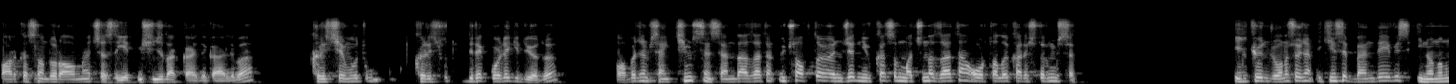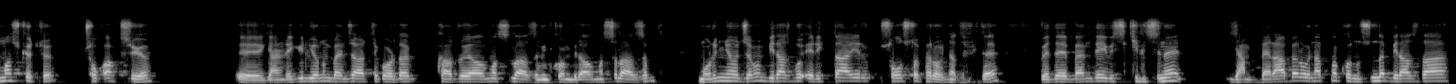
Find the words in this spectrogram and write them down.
arkasına doğru almaya çalıştı. 70. dakikaydı galiba. Christian Wood, Chris Wood direkt gole gidiyordu. Babacım sen kimsin? Sen daha zaten 3 hafta önce Newcastle maçında zaten ortalığı karıştırmışsın. İlk önce onu söyleyeceğim. İkincisi Ben Davis inanılmaz kötü. Çok aksıyor. Ee, yani Reguilon'un bence artık orada kadroya alması lazım. İlk 11'i alması lazım. Mourinho hocamın biraz bu Eric Dyer sol stoper oynadı bir de. Ve de Ben Davis ikilisini yani beraber oynatma konusunda biraz daha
